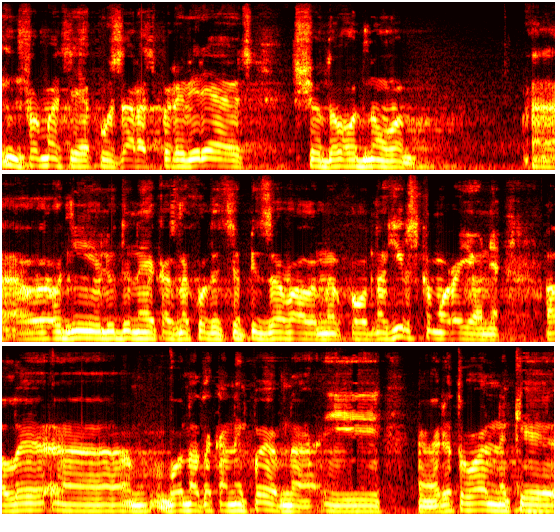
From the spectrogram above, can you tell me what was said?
інформація, яку зараз перевіряють щодо одного. Е, Однієї людини, яка знаходиться під завалами в холодногірському районі, але е, вона така непевна, і е, рятувальники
